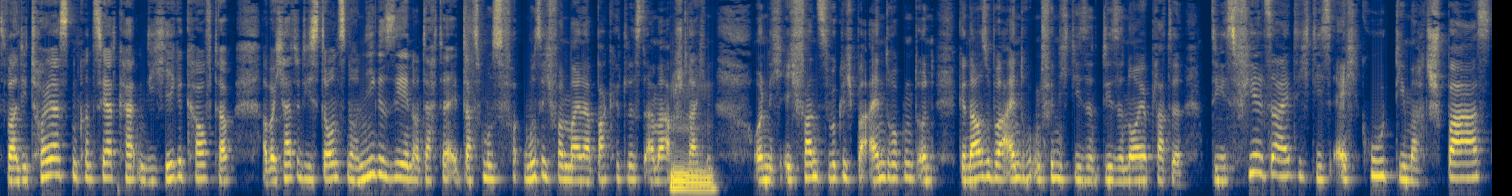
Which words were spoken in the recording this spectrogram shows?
Es waren die teuersten Konzertkarten, die ich je gekauft habe. Aber ich hatte die Stones noch nie gesehen und dachte, ey, das muss, muss ich von meiner Bucketlist einmal abstreichen. Mhm. Und ich, ich fand es wirklich beeindruckend und genau genauso beeindruckend finde ich diese, diese neue Platte. Die ist vielseitig, die ist echt gut, die macht Spaß.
